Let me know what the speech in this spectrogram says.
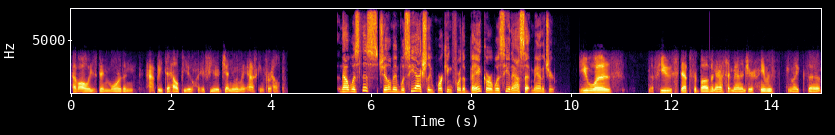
have always been more than happy to help you if you're genuinely asking for help. Now, was this gentleman, was he actually working for the bank or was he an asset manager? He was a few steps above an asset manager. He was like the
